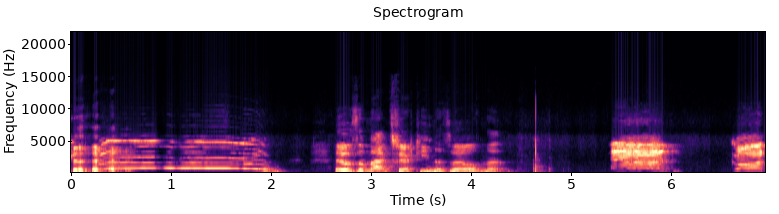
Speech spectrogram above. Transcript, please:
it was a max thirteen as well, isn't it? and got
